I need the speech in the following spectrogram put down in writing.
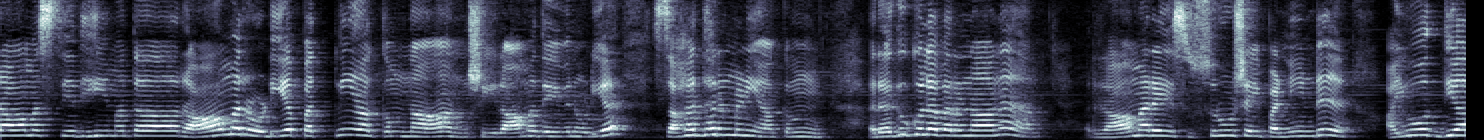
ராமஸ்ய தீமதா ராமருடைய பத்னியாக்கும் நான் ஸ்ரீ ராமதேவனுடைய சகதர்மிணியாக்கும் ரகுகுலவரனான ராமரை சுசுரூஷை பண்ணிண்டு அயோத்தியா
